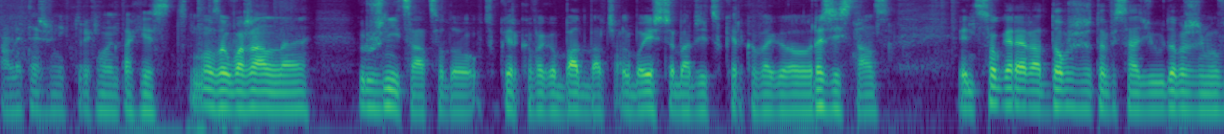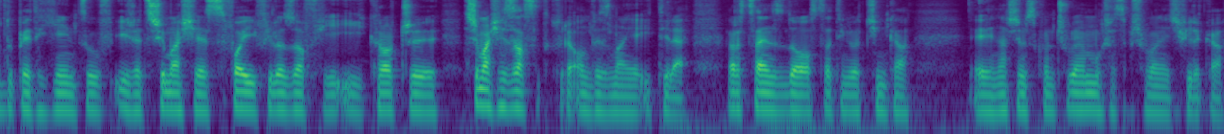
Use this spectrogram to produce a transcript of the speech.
ale też w niektórych momentach jest no, zauważalna różnica co do cukierkowego Bad Batch, albo jeszcze bardziej cukierkowego Resistance. Więc Sogerera dobrze, że to wysadził, dobrze, że miał w dupie tych jeńców i że trzyma się swojej filozofii i kroczy, trzyma się zasad, które on wyznaje i tyle. Wracając do ostatniego odcinka, yy, na czym skończyłem, muszę sobie przypomnieć chwilkę.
